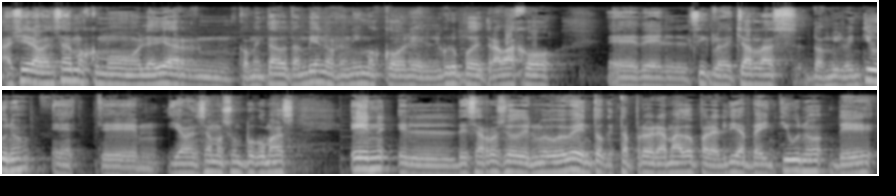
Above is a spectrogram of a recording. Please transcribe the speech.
ayer avanzamos, como le había comentado también, nos reunimos con el grupo de trabajo del ciclo de charlas 2021 este, y avanzamos un poco más en el desarrollo del nuevo evento que está programado para el día 21 de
